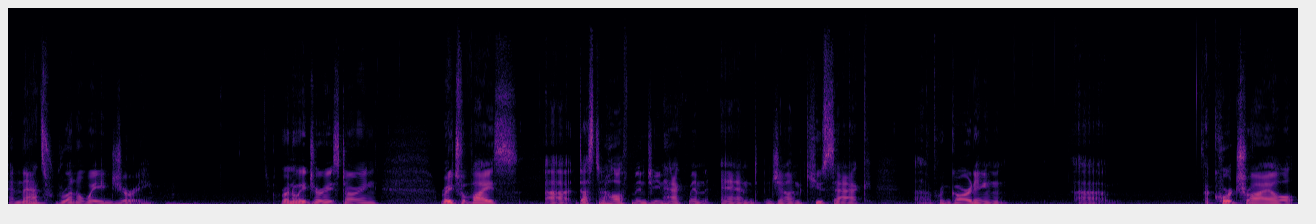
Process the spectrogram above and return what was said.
and that's Runaway Jury. Runaway Jury starring Rachel Weisz, uh, Dustin Hoffman, Gene Hackman, and John Cusack uh, regarding uh, a court trial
